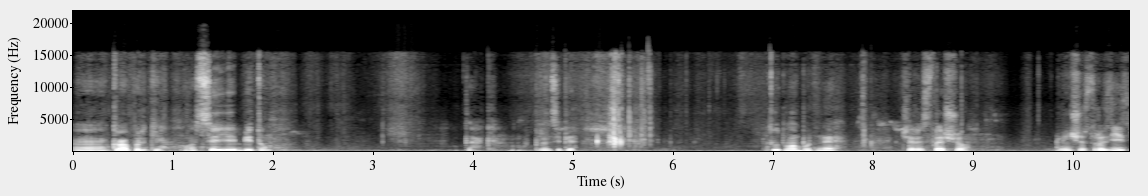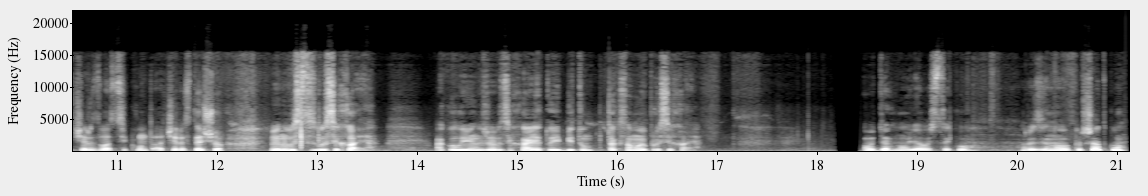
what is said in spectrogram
е, крапельки. Ось це є бітум. Так, в принципі, тут, мабуть, не через те, що він щось роз'їсть через 20 секунд, а через те, що він висихає. А коли він вже висихає, то і бітум так само і присихає. Одягнув я ось таку резинову перчатку,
